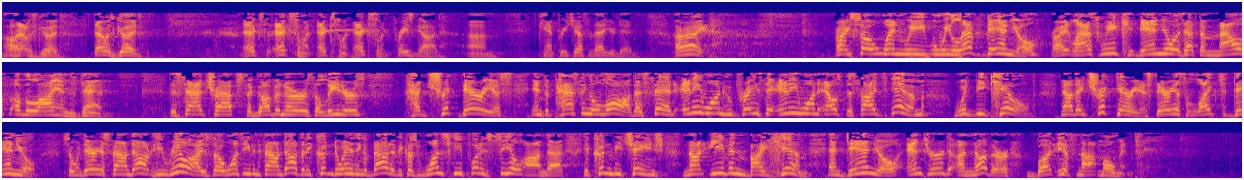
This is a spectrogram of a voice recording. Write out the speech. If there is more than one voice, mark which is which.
Speaker 1: Oh, that was good. That was good. Ex- excellent, excellent, excellent. Praise God. Um, can't preach after that, you're dead. All right. All right, so when we when we left Daniel, right, last week, Daniel is at the mouth of the lion's den. The satraps, the governors, the leaders had tricked Darius into passing a law that said anyone who prays to anyone else besides him would be killed. Now they tricked Darius. Darius liked Daniel. So when Darius found out, he realized though, once he even found out that he couldn't do anything about it because once he put his seal on that, it couldn't be changed, not even by him. And Daniel entered another but if not moment.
